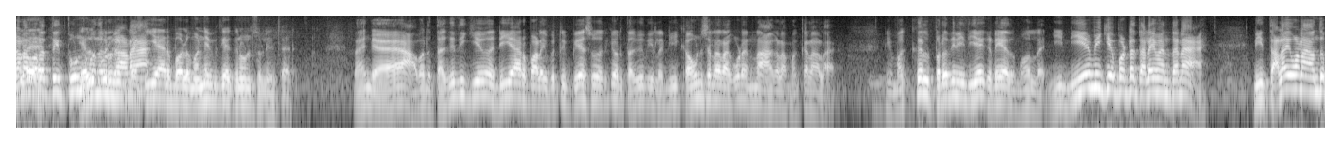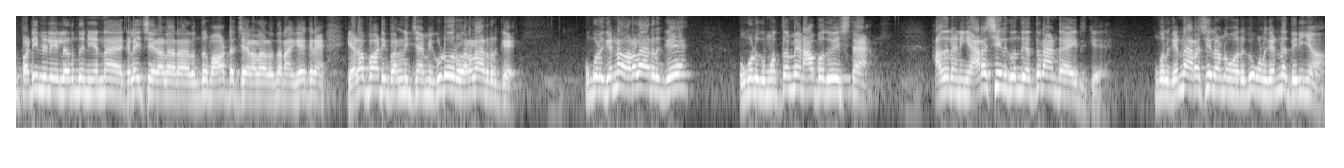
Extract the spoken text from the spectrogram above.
கலவரத்தை தூண்டுவதற்கான டிஆர் பாலு மன்னிப்பு கேட்கணும்னு சொல்லியிருக்காரு. அதாங்க அவர் தகுதிக்கும் டிஆர் பாலை பற்றி பேசுவதற்கு ஒரு தகுதி இல்லை. நீ கவுன்சிலராக கூட இன்னும் ஆகலை மக்களால்? நீ மக்கள் பிரதிநிதியே கிடையாது முதல்ல. நீ நியமிக்கப்பட்ட தலைவன் தானே? நீ தலைவனாக வந்து படிநிலையிலேருந்து நீ என்ன கிளை செயலாளராக இருந்து மாவட்ட செயலாளராக இருந்து நான் கேட்குறேன். எடப்பாடி பழனிசாமி கூட ஒரு வரலாறு இருக்குது உங்களுக்கு என்ன வரலாறு இருக்குது உங்களுக்கு மொத்தமே நாற்பது வயசு தான். அதில் நீங்கள் அரசியலுக்கு வந்து எத்தனை ஆண்டு ஆயிருக்கு? உங்களுக்கு என்ன அரசியல் அனுபவம் இருக்குது உங்களுக்கு என்ன தெரியும்?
